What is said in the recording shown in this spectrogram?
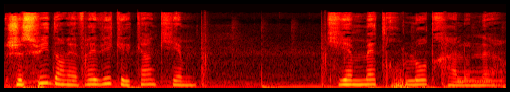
Je suis dans la vraie vie quelqu'un qui aime qui aime mettre l'autre à l'honneur.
